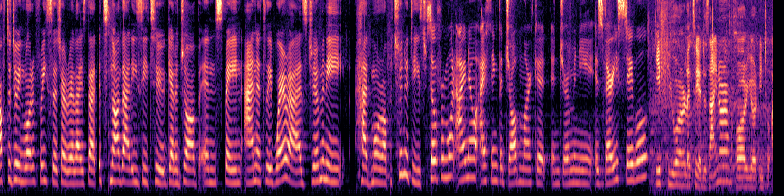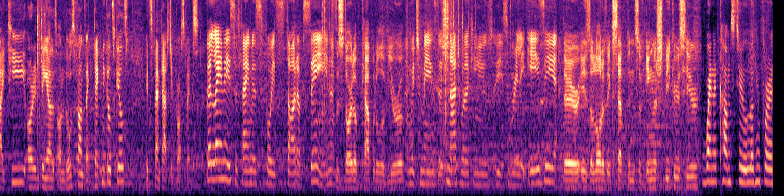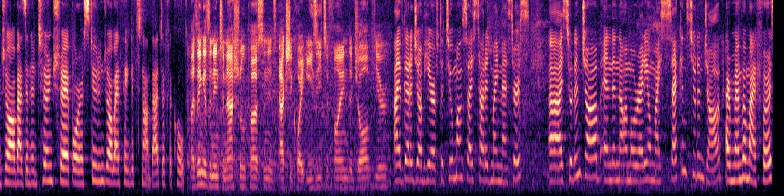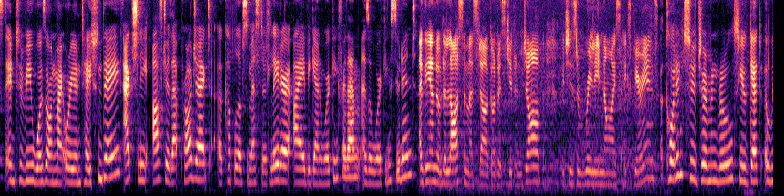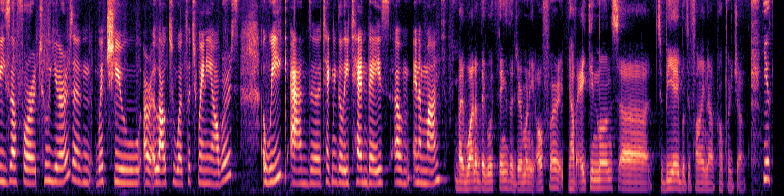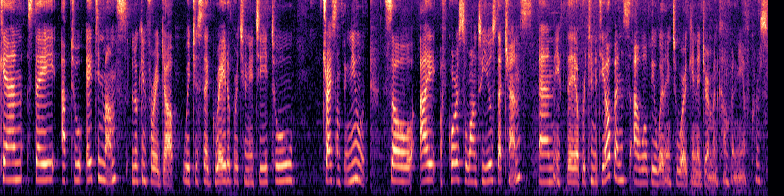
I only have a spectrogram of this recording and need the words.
After doing a lot of research, I realized that it's not that easy to get a job in Spain and Italy, whereas Germany had more opportunities. So from what I know, I think the job market in Germany is very stable. If you are, let's say, a designer or you're into IT or anything else on those fronts, like technical skills, it's fantastic prospects. Berlin is famous for its startup scene, the startup capital of Europe. which means that networking is, is really easy. There is a lot of acceptance of English speakers here. When it comes to looking for a job as an internship or a student job, I think it's not that difficult. I think as an international person, it's actually quite easy to find a job here. I've got a job here after two months. I started my master's, a student job, and then now I'm already on my second student job. I remember my first interview was on my orientation day. Actually, after that project, a couple of semesters later, I began working for them as a working student. At the end of the last semester, I got a student job, which is a really nice experience. According to German rules, you get a visa for two years in which you are allowed to work for 20 hours a week and uh, technically 10 days um, in a month. But one of the good things that Germany offers, you have 18 months uh, to be able to find a proper job. You can stay up to 18 months looking for a job, which is a great opportunity to try something new. So I, of course, want to use that chance. And if the opportunity opens, I will be willing to work in a German company, of course.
